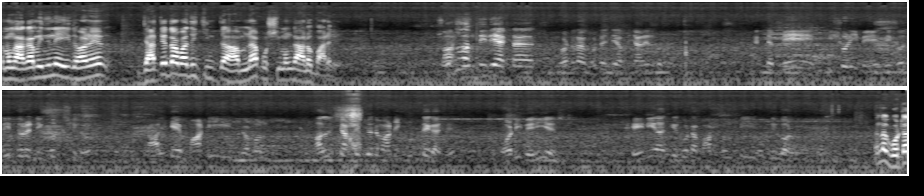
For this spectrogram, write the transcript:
এবং আগামী দিনে এই ধরনের জাতীয়তাবাদী চিন্তা ভাবনা পশ্চিমবঙ্গে আরও বাড়বে। ছিল। কালকে মাটি, যখন হাল চাষের জন্য মাটি খুঁড়তে গেছে বডি বেরিয়ে এসছে। সেই নিয়ে আজকে গোটা বাসন্তী অগ্নিকর্ম না গোটা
